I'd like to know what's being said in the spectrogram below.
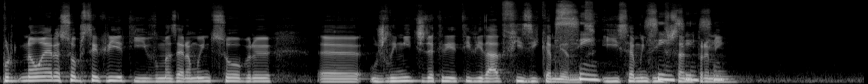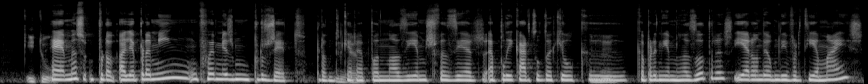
Porque não era sobre ser criativo, mas era muito sobre ah, os limites da criatividade fisicamente. Sim. E isso é muito Sim, interessante sim, para mim. E tu? É, mas pronto, olha, para mim foi mesmo um projeto, pronto, que era para onde nós íamos fazer, aplicar tudo aquilo que, Uhum. que aprendíamos nas outras e era onde eu me divertia mais.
